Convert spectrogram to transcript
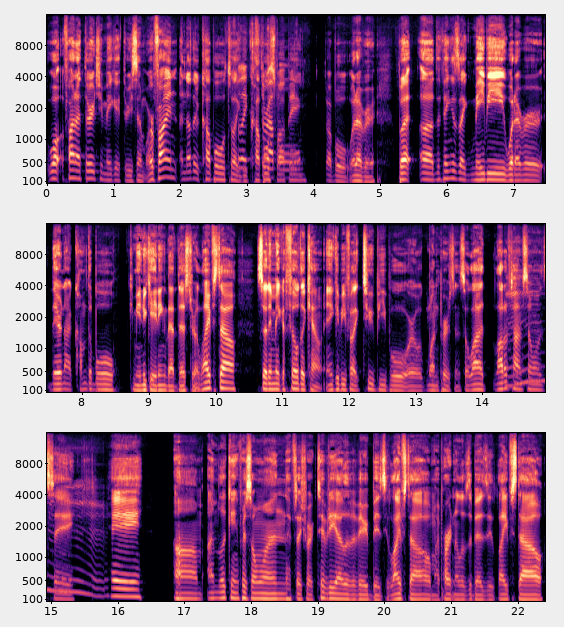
well, find a third to make a threesome, or find another couple to like, like do couple throuple. swapping, throuple, whatever. But uh, the thing is, like maybe whatever they're not comfortable communicating that that's their lifestyle, so they make a Feeld account, and it could be for like two people or one person. So a lot, a lot of times, someone would say, Mm. "Hey, um, I'm looking for someone to have sexual activity. I live a very busy lifestyle. My partner lives a busy lifestyle.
